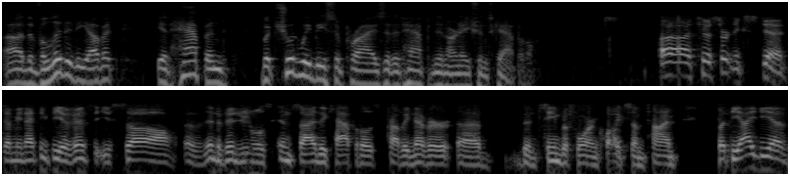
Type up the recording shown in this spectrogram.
uh, the validity of it, it happened. But should we be surprised that it happened in our nation's capital? Uh, to a certain extent. I mean, I think the events that you saw of individuals inside the Capitol has probably never uh, been seen before in quite some time. But the idea of,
